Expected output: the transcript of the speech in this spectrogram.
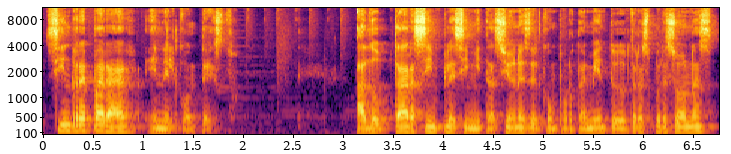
sin reparar en el contexto. Adoptar simples imitaciones del comportamiento de otras personas,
